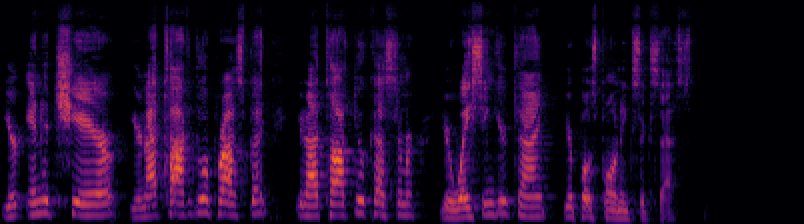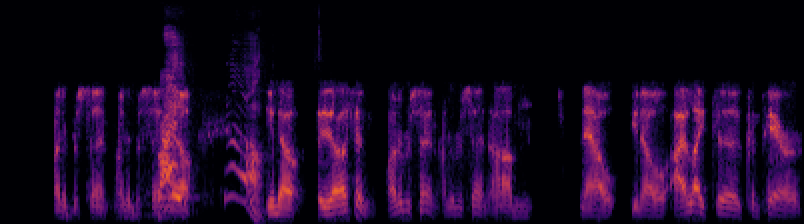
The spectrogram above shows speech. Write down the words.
you're in a chair, you're not talking to a prospect, you're not talking to a customer, you're wasting your time, you're postponing success. 100%, 100%. Right? Now, yeah. You know, listen, 100%, 100%. Um, now, you know, I like to compare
